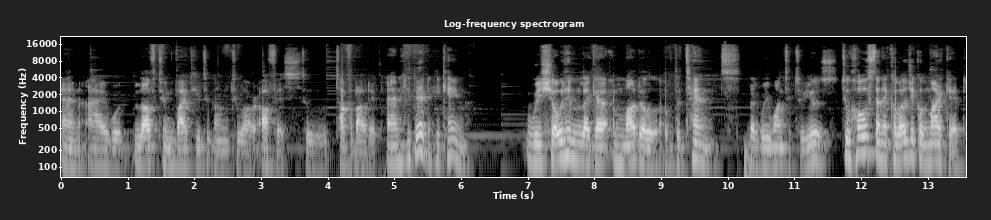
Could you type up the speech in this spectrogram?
And I would love to invite you to come to our office to talk about it. And he did, he came. We showed him like a, a model of the tents that we wanted to use. To host an ecological market,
